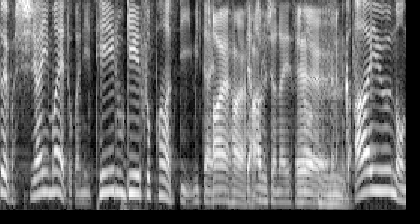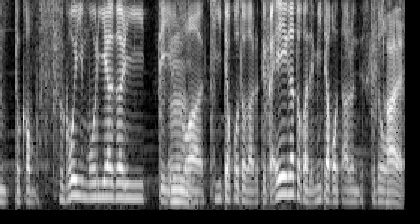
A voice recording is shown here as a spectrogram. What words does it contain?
例えば試合前とかにテールゲートパーティーみたいなのってあるじゃないですか。なんかああいうのとかもすごい盛り上がりっていうのは聞いたことがあるというか、映画とかで見たことあるんですけど、はい。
